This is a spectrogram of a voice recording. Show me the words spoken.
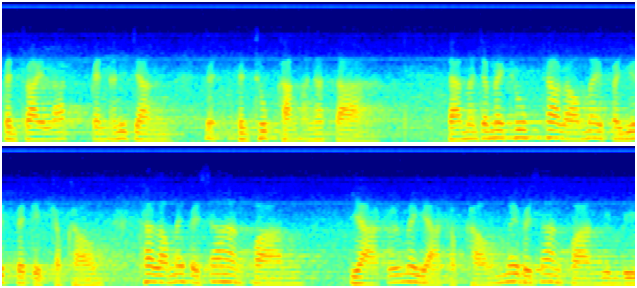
เป็นไตรลักษณ์เป็นอนิจจังเป็นทุกขังอนัตตา แต่มันจะไม่ทุกข์ถ้าเราไม่ไปยึดไปติดกับเขา ถ้าเราไม่ไปสร้างความอยากหรือไม่อยากกับเขา ไม่ไปสร้างความยินดี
